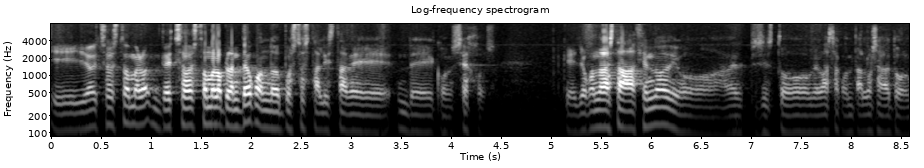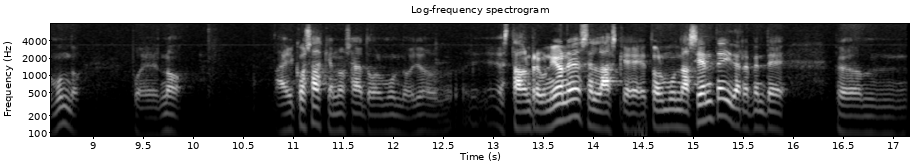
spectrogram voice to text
Y yo, hecho, esto de hecho, esto me lo planteo cuando he puesto esta lista de, de consejos. Que yo cuando la estaba haciendo digo, a ver, pues esto que vas a contarlo sabe todo el mundo. Pues no. Hay cosas que no sabe todo el mundo. Yo he estado en reuniones en las que todo el mundo asiente y de repente, pero, mm,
